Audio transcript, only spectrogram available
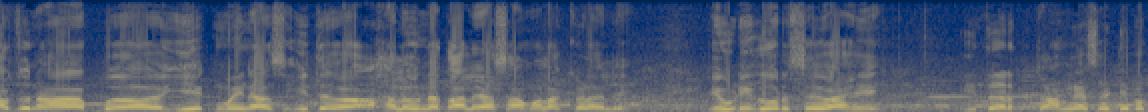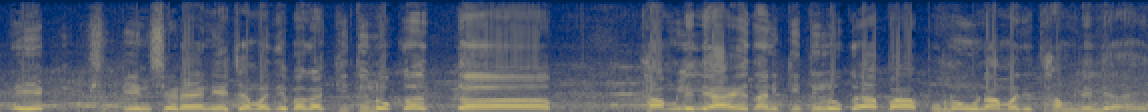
अजून हा ब एक महिना इथं हलवण्यात आला आहे असं आम्हाला कळालं आहे एवढी गौरसेवा आहे. इतर थांबण्यासाठी फक्त एक तीन शेड आहे आणि याच्यामध्ये बघा किती लोक थांबलेले आहेत आणि किती लोक पूर्ण उन्हामध्ये थांबलेले आहेत.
